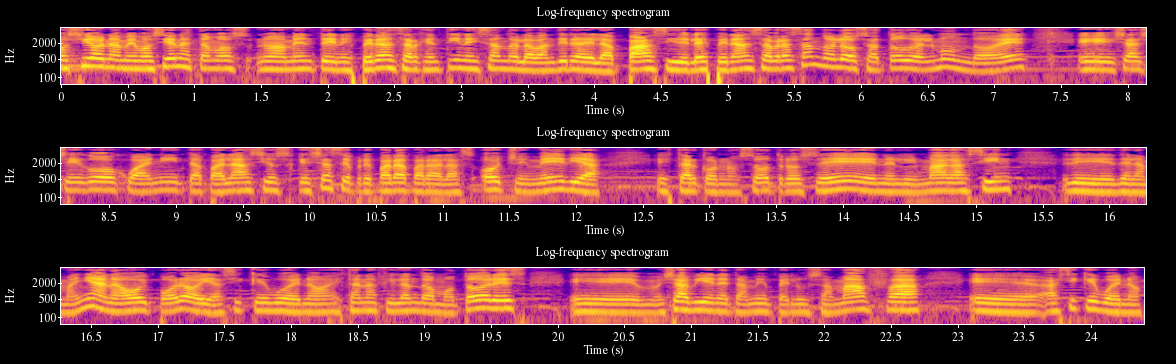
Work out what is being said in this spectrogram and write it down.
Emociona, me emociona. Estamos nuevamente en Esperanza Argentina, izando la bandera de la paz y de la esperanza, abrazándolos a todo el mundo. ¿eh? eh ya llegó Juanita Palacios, que ya se prepara para las ocho y media estar con nosotros ¿eh? en el magazine de, la mañana, hoy por hoy. Así que bueno, están afilando a motores. Eh, ya viene también Pelusa Mafa. Eh, así que bueno,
